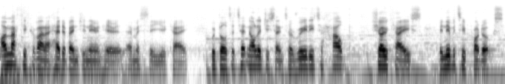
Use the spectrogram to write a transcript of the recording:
I'm Matthew Kavanagh, Head of Engineering here at MSC UK. We built a technology centre really to help showcase innovative products,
